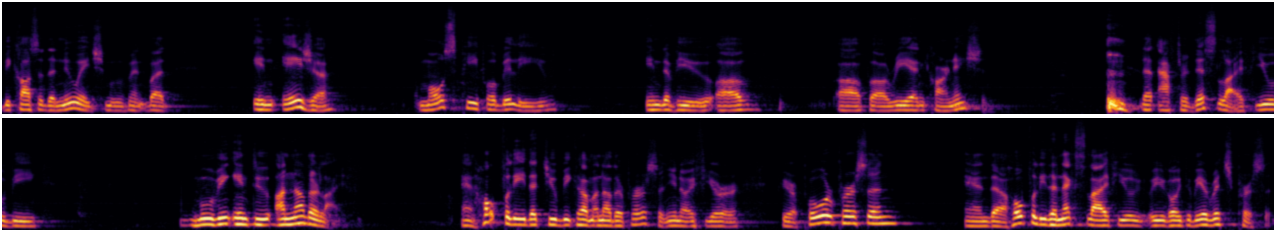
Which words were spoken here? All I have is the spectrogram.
because of the New Age movement, but in Asia, most people believe in the view of, of uh, reincarnation. that after this life, you will be moving into another life. And hopefully that you become another person. You know, if you're, if you're a poor person, and uh, hopefully the next life you, you're going to be a rich person.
